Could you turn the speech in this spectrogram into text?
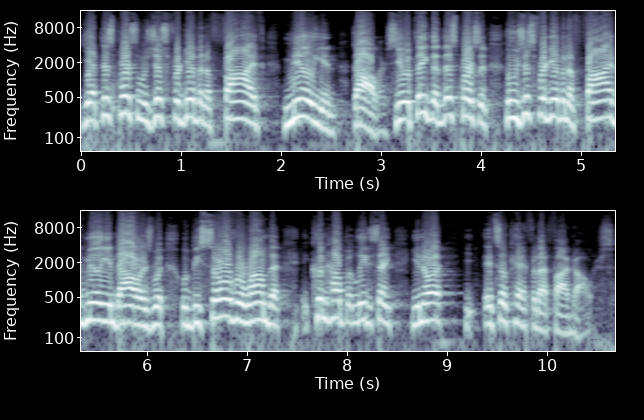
Yet this person was just forgiven of $5 million. You would think that this person who was just forgiven of $5 million would, would be so overwhelmed that it couldn't help but lead to saying, you know what, it's okay for that $5.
